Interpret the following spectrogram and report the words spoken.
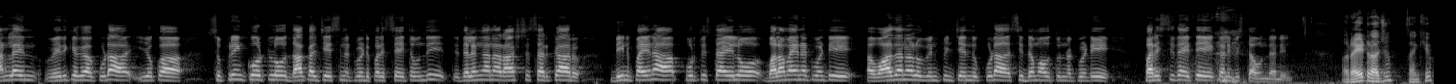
ఆన్లైన్ వేదికగా కూడా ఈ యొక్క సుప్రీంకోర్టులో దాఖలు చేసినటువంటి పరిస్థితి అయితే ఉంది. తెలంగాణ రాష్ట్ర సర్కారు దీనిపైన పూర్తి స్థాయిలో బలమైనటువంటి వాదనలు వినిపించేందుకు కూడా సిద్ధమవుతున్నటువంటి పరిస్థితి అయితే కనిపిస్తూ ఉంది Anil. Right Raju thank you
